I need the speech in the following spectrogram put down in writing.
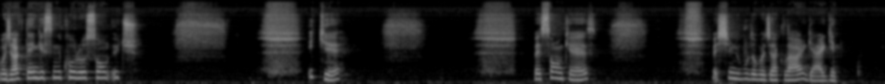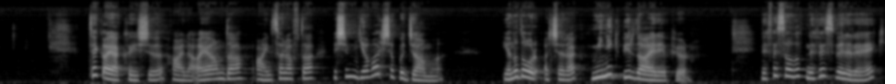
Bacak dengesini koru. Son 3 2 ve son kez ve şimdi burada bacaklar gergin. Tek ayak kayışı hala ayağımda, aynı tarafta ve şimdi yavaş yapacağımı yana doğru açarak minik bir daire yapıyorum. Nefes alıp nefes vererek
